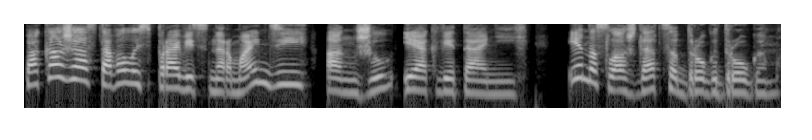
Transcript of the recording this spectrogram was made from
Пока же оставалось править Нормандией, Анжу и Аквитанией и наслаждаться друг другом.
